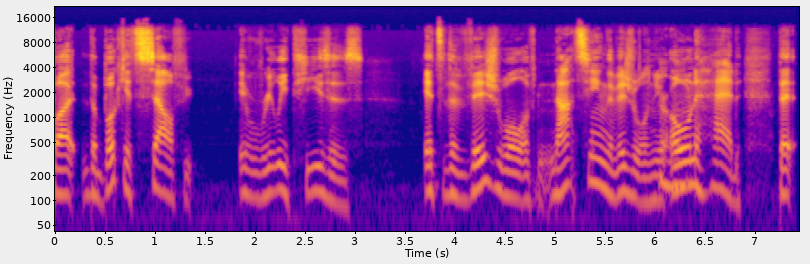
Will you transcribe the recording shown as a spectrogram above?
but the book itself, it really teases. It's the visual of not seeing the visual in your mm-hmm. own head that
